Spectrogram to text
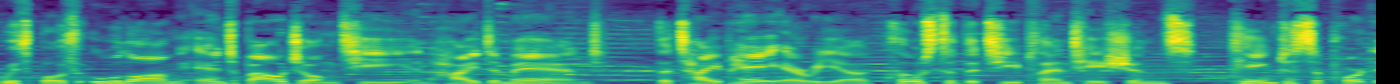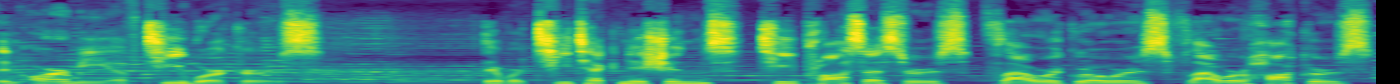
With both oolong and baozhong tea in high demand, the Taipei area close to the tea plantations came to support an army of tea workers. There were tea technicians, tea processors, flower growers, flower hawkers,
